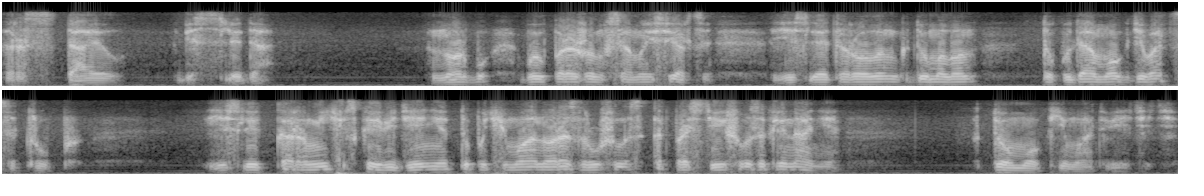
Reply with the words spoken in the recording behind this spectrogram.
растаял без следа. Норбу был поражен в самое сердце. Если это Роланд, думал он, то куда мог деваться труп? Если кармическое видение, то почему оно разрушилось от простейшего заклинания? Кто мог ему ответить?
